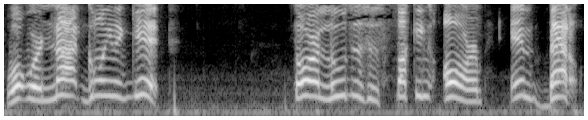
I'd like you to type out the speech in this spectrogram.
What we're not going to get. Thor loses his fucking arm in battle.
